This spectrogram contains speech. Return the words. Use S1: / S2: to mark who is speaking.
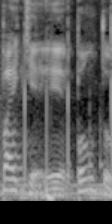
S1: paiquerê.com.br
